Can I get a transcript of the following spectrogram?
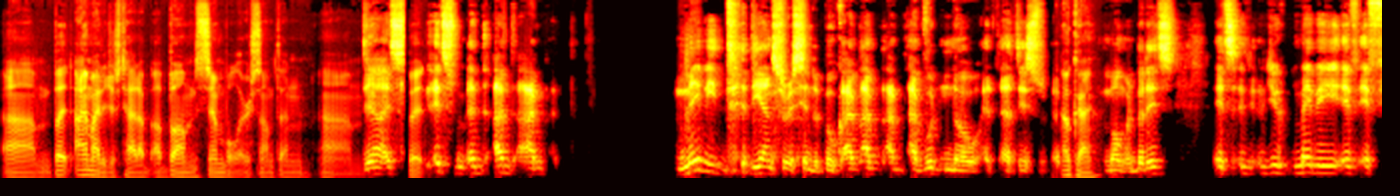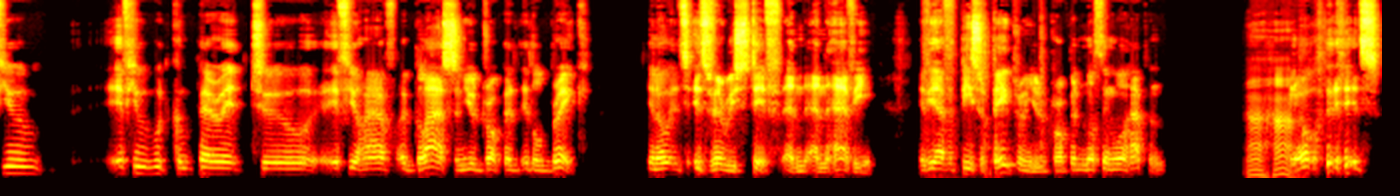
um, but I might have just had a, a bum cymbal or something. Um, Yeah, it's But- it's. I, I, maybe the answer is in the book. I I, I- I wouldn't know at, at this okay. moment, but it's it's you maybe if if you if you would compare it to if you have a glass and you drop it, it'll break. You know, it's it's very stiff and and heavy. If you have a piece of paper and you drop it, nothing will happen. Uh huh. You know, it's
